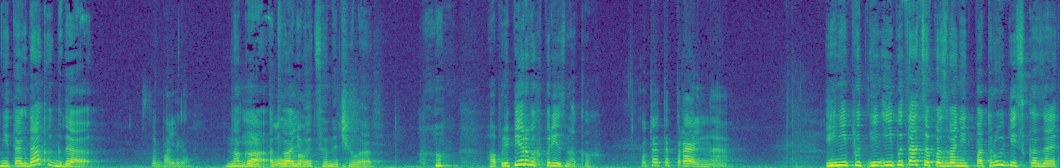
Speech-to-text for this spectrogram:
не тогда, когда... Заболел. Нога отваливаться начала, а при первых признаках. Вот это правильно. И не, и не пытаться позвонить подруге и сказать,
